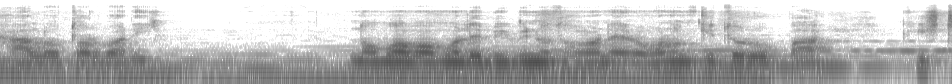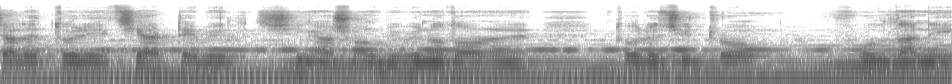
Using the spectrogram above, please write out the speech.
ঢাল ও তরবারি। নবাব আমলে বিভিন্ন ধরনের অলঙ্কিত রূপা, ক্রিস্টালের তৈরি চেয়ার টেবিল, সিংহাসন, বিভিন্ন ধরনের তৈলচিত্র, ফুলদানি,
